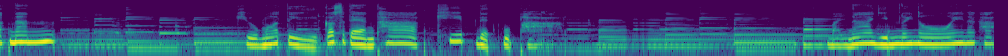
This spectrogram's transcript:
จากนั้น คิวมอตีก็แสดงท่าคีบเด็ดบุภาใบหน้ายิ้มน้อยๆนะคะ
